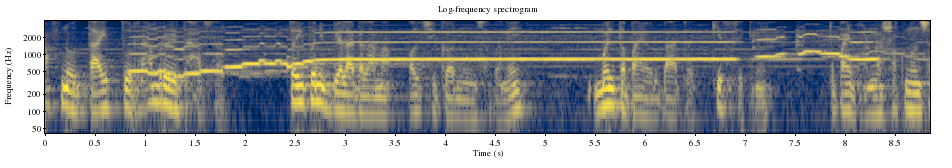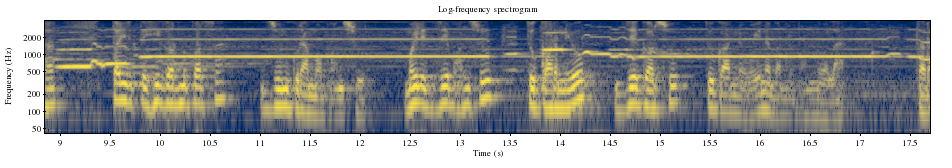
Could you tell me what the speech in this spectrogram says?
आफ्नो दायित्व राम्ररी थाहा छ। तैपनि बेला बेलामा अल्छी गर्नुहुन्छ भने मैले तपाईँहरूबाट के सिक्ने? तपाईँ भन्न सक्नुहुन्छ? तैँले त्यही गर्नुपर्छ जुन कुरा म भन्छु। मैले जे भन्छु त्यो गर्ने हो। जे गर्छु त्यो गर्ने होइन भनेर भन्नुहोला। तर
